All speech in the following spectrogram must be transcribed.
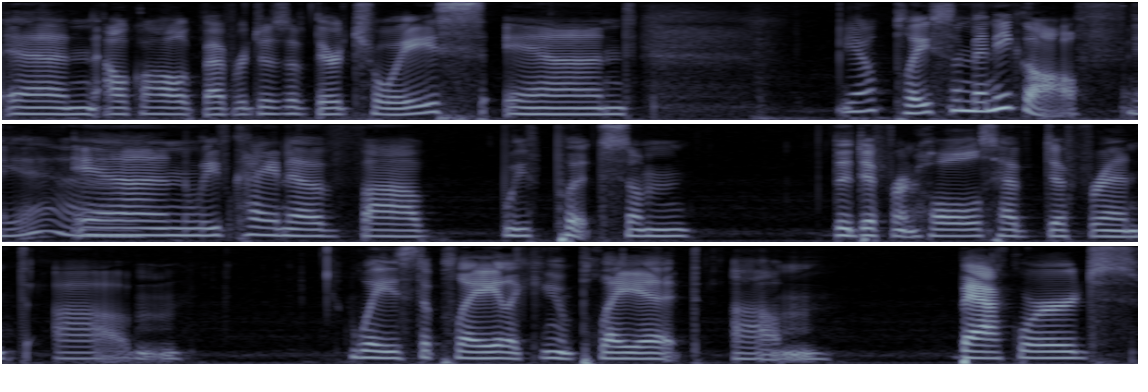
and alcoholic beverages of their choice and, you know, play some mini golf. Yeah. And we've kind of, uh, we've put some, the different holes have different um, ways to play. Like you can play it um, backwards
